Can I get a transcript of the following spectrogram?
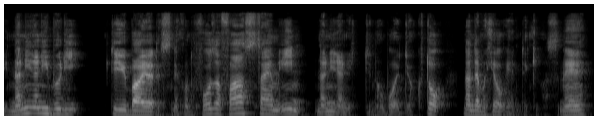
何々ぶりっていう場合はですね、この for the first time in 何々っていうのを覚えておくと何でも表現できますね。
